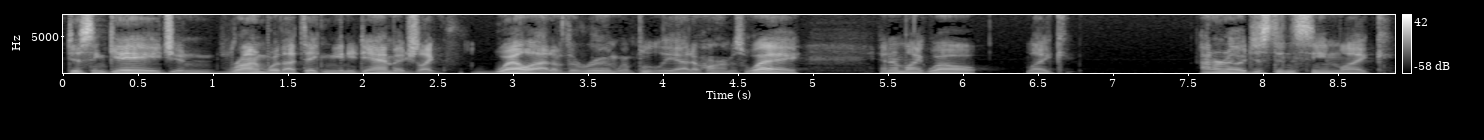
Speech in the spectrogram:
disengage, and run without taking any damage, like well out of the room, completely out of harm's way. And I'm like, well, like I don't know, it just didn't seem like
